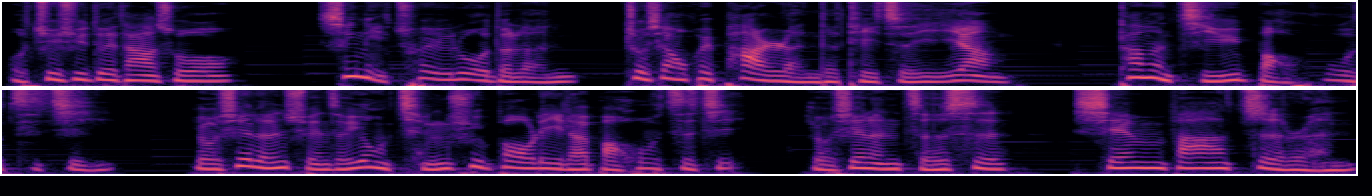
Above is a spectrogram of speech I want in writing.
我继续对他说：心理脆弱的人，就像会怕冷的体质一样，他们急于保护自己。有些人选择用情绪暴力来保护自己，有些人则是先发制人，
